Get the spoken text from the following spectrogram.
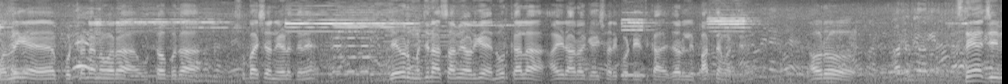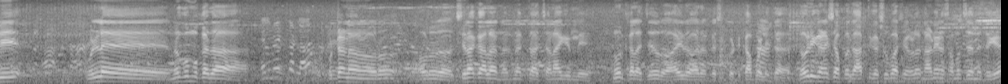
ಮೊದಲಿಗೆ ಪುಟ್ಟಣ್ಣನವರ ಹುಟ್ಟುಹಬ್ಬದ ಶುಭಾಶಯವನ್ನು ಹೇಳುತ್ತೇನೆ. ದೇವರು ಮಂಜುನಾಥ ಸ್ವಾಮಿ ಅವರಿಗೆ ನೂರು ಕಾಲ ಆಯುರ ಆರೋಗ್ಯ ಐಶ್ವರ್ಯ ಕೋಟಿ ದೇವರಲ್ಲಿ ಪ್ರಾರ್ಥನೆ ಮಾಡ್ತೀನಿ. ಅವರು ಸ್ನೇಹಜೀವಿ, ಒಳ್ಳೆ ನಗುಮುಖದ ಪುಟ್ಟಣ್ಣನವರು, ಅವರು ಚಿರಕಾಲ ನಗ್ನಗ್ತಾ ಚೆನ್ನಾಗಿರಲಿ ನೂರು ಕಾಲ ದೇವರು ಆಯುರ್ವಾರ ಕಷ್ಟ ಕೊಟ್ಟು ಕಾಪಾಡಲಿದ್ದಾರೆ ಗೌರಿ ಗಣೇಶ ಹಬ್ಬದ ಆರ್ಥಿಕ ಶುಭಾಶಯಗಳು, ನಾಡಿನ ಸಮಸ್ಯೆ ಜನತೆಗೆ.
